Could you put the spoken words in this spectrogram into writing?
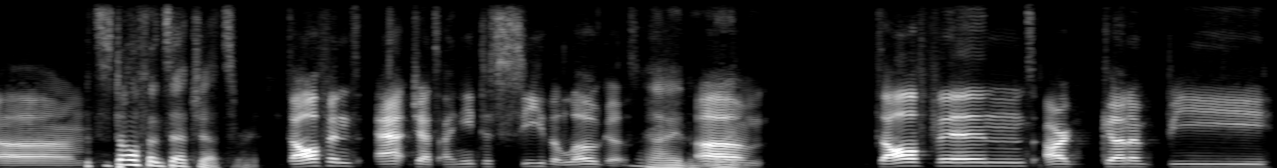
Um. It's Dolphins at Jets, right? Dolphins at Jets. I need to see the logos. I know. I know. Um. Dolphins are gonna be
